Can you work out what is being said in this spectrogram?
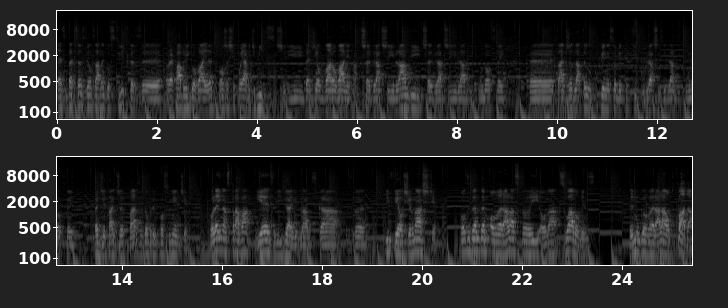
SBC związanego stricte z e, Republic of Ireland może się pojawić mix, czyli będzie obwarowanie tam trzech graczy Irlandii, trzech graczy Irlandii Północnej. E, Także dlatego kupienie sobie tych kilku graczy z Irlandii Północnej będzie także bardzo dobrym posunięciem. Kolejna sprawa jest Liga Irlandzka w FIFA 18. Pod względem overalla stoi ona słabo, więc wymóg overalla odpada.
